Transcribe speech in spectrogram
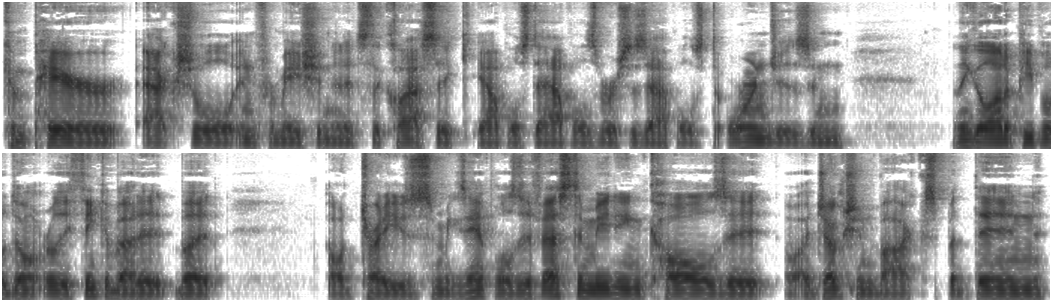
compare actual information and it's the classic apples to apples versus apples to oranges and i think a lot of people don't really think about it but i'll try to use some examples. If estimating calls it a junction box but then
